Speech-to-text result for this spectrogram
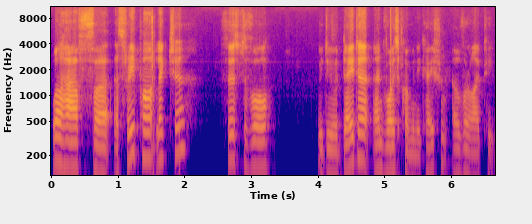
We'll have uh, a three-part lecture. First of all, we do data and voice communication over IP.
